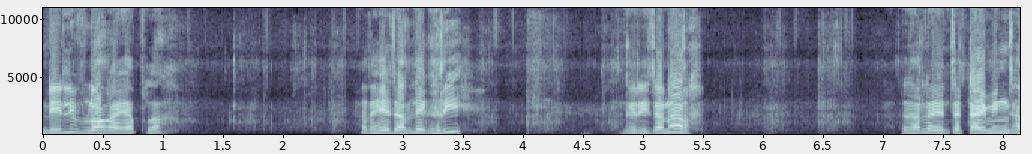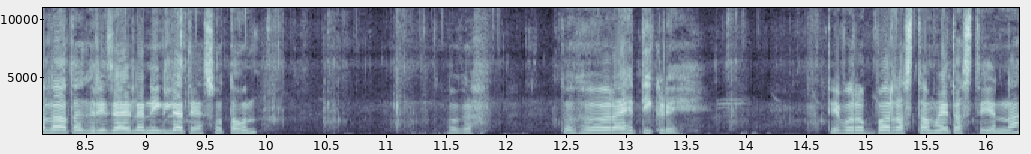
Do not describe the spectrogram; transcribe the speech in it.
डेली ब्लॉग आहे आपला. आता हे चालले घरी. घरी जाणार. आता झालं यांचं टायमिंग झालं. आता घरी जायला निघल्या त्या स्वतःहून. बघा तो घर आहे तिकडे. ते बरोबर रस्ता माहीत असते यांना.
